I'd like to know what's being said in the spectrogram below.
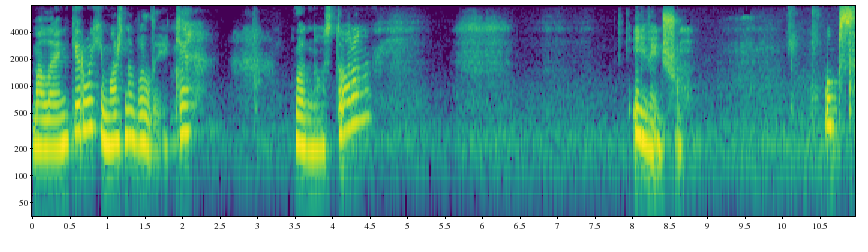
маленькі рухи, можна великі. В одну сторону і в іншу. Упс.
